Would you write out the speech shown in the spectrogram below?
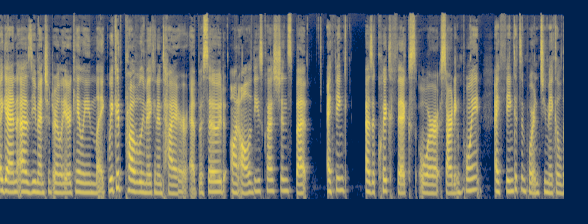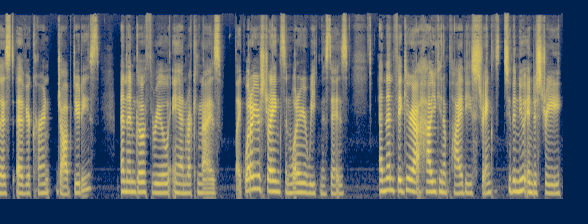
again, as you mentioned earlier, Kayleen, like we could probably make an entire episode on all of these questions, but I think as a quick fix or starting point, I think it's important to make a list of your current job duties and then go through and recognize like what are your strengths and what are your weaknesses and then figure out how you can apply these strengths to the new industry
